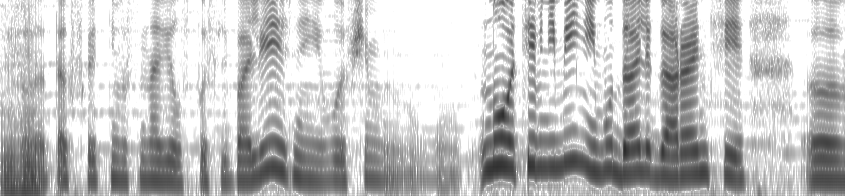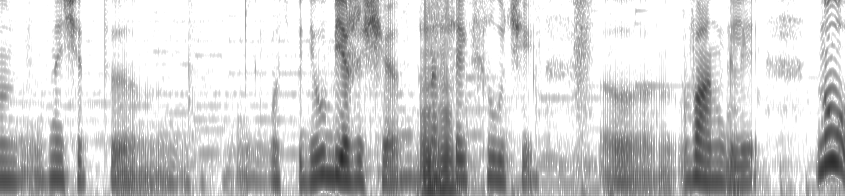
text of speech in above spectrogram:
Э, так сказать, не восстановилась после болезни. и, В общем, но тем не менее ему дали гарантии, э, значит, э, господи, убежища на Мгм. всякий случай э, в Англии. Ну,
